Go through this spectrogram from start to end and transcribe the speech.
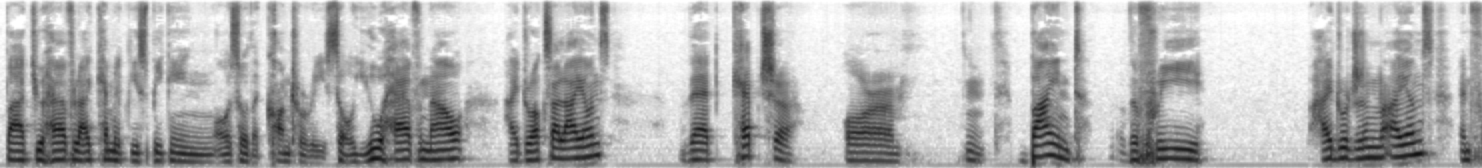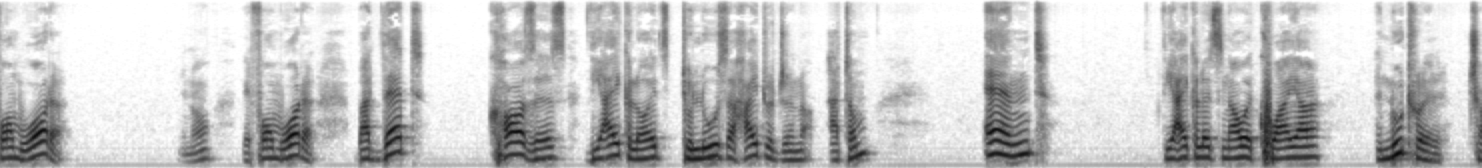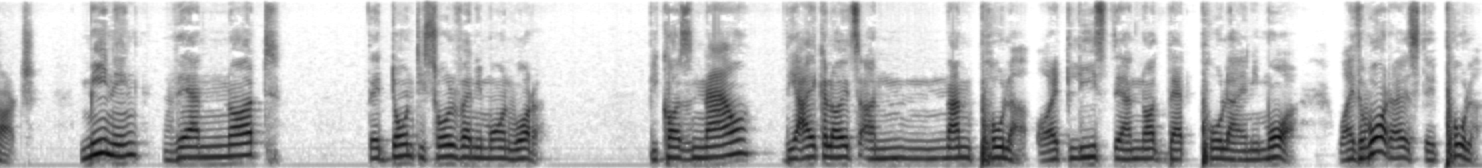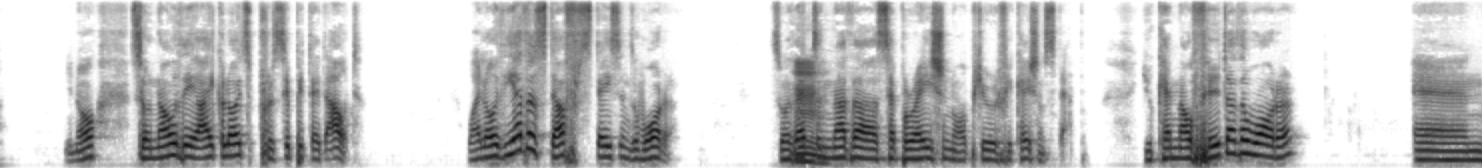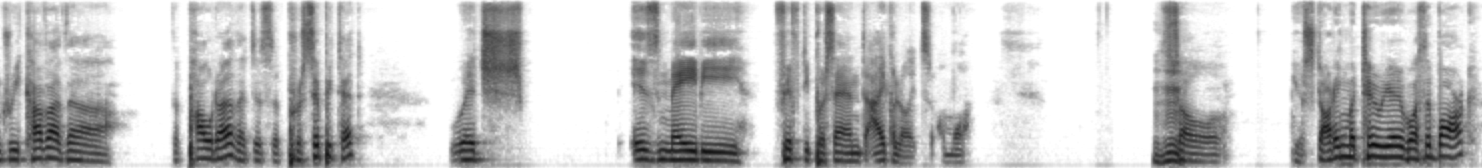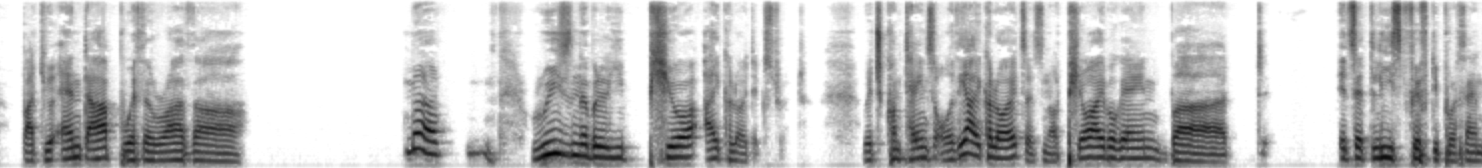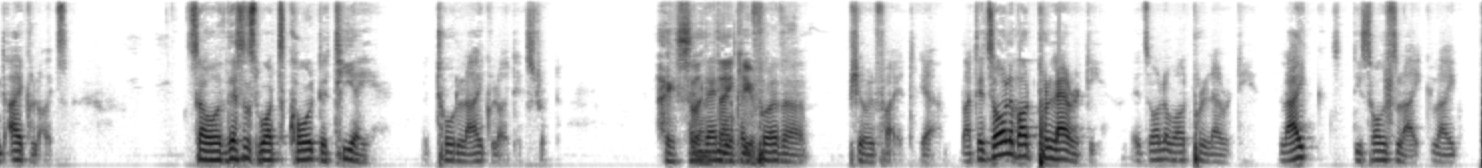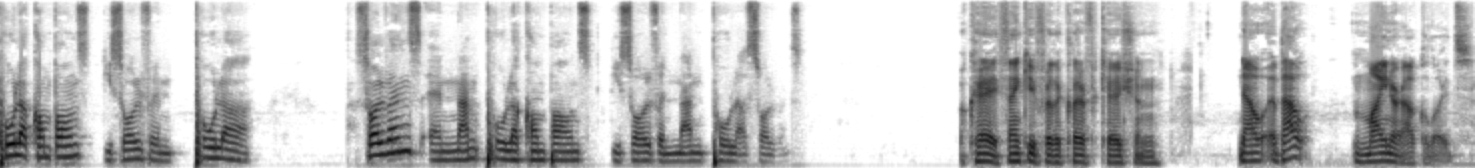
but you have like chemically speaking also the contrary so you have now hydroxyl ions that capture or hmm, bind the free hydrogen ions and form water. You know, they form water. But that causes the alkaloids to lose a hydrogen atom and the alkaloids now acquire a neutral charge, meaning they're not, they don't dissolve anymore in water. Because now the alkaloids are non-polar, or at least they are not that polar anymore. While the water is still polar, you know? So now the alkaloids precipitate out, while all the other stuff stays in the water. So that's mm. another separation or purification step you can now filter the water and recover the the powder that is a precipitate, which is maybe 50% alkaloids or more. Mm-hmm. So your starting material was the bark, but you end up with a rather well, reasonably pure alkaloid extract which contains all the alkaloids. It's not pure ibogaine, but it's at least 50% alkaloids. So this is what's called the TA, the total alkaloid extract. Excellent. And then Thank you can you. further purify it. Yeah. But it's all about polarity. It's all about polarity. Like dissolves like. Like polar compounds dissolve in polar solvents and non-polar compounds dissolve in non-polar solvents. Okay, thank you for the clarification. Now, about minor alkaloids.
